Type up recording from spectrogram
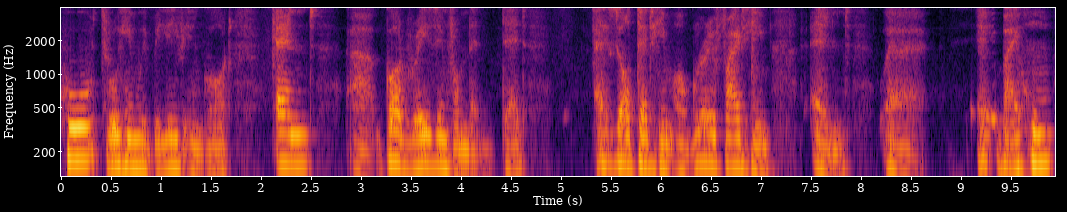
who through him we believe in God, and uh, God raised him from the dead, exalted him or glorified him, and uh, by whom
